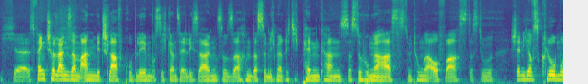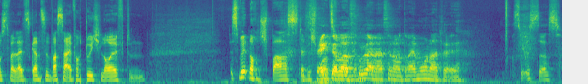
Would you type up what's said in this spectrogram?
Ich, äh, es fängt schon langsam an mit Schlafproblemen, muss ich ganz ehrlich sagen. So Sachen, dass du nicht mehr richtig pennen kannst, dass du Hunger hast, dass du mit Hunger aufwachst, dass du ständig aufs Klo musst, weil das ganze Wasser einfach durchläuft. Und es wird noch ein Spaß. Das fängt aber früher an, hast du noch drei Monate, ey. So ist das.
